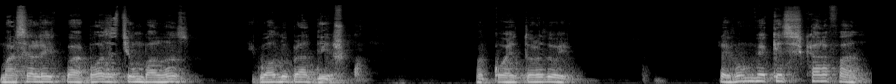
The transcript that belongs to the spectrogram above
Marcelo Leite Barbosa tinha um balanço igual ao do Bradesco, uma corretora do Rio. Falei, vamos ver o que esses caras fazem.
